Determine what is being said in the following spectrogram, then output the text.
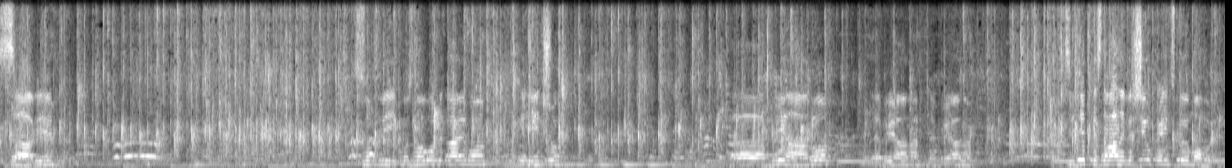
Саві. Софійку знову вітаємо і іншу. Е, Бріану. Де Бріана? Де Бріана? Ці дітки здавали вірші українською мовою.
